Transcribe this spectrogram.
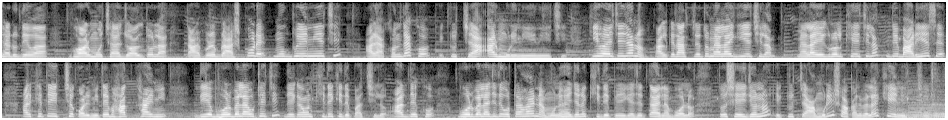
ঝাড়ু দেওয়া, ঘর মোছা, জল তোলা, তারপরে ব্রাশ করে মুখ ধুয়ে নিয়েছি। আর এখন দেখো, একটু চা আর মুড়ি নিয়ে নিয়েছি। কি হয়েছে জানো? কালকে রাত্রে তো মেলায় গিয়েছিলাম। মেলায় এগরোল খেয়েছিলাম, দিয়ে বাড়ি এসে আর খেতে ইচ্ছে করেনি, তাই ভাত খাইনি। দিয়ে ভোরবেলা উঠেছি, দিয়ে কেমন খিদে খিদে পাচ্ছিল। আর দেখো, ভোরবেলা যদি ওঠা হয় না, মনে হয় যেন খিদে পেয়ে গেছে, তাই না বলো? তো সেই জন্য একটু চা মুড়ি সকালবেলায় খেয়ে নিচ্ছি।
